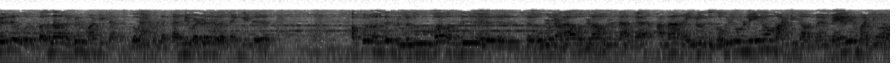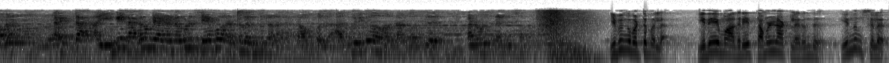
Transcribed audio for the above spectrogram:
பேர் ஒரு பதினாறு பேர் மாட்டிட்டாங்க. கௌரிக்குண்ட தண்ணி வெள்ளத்துல தங்கிட்டு அப்புறம் வந்து இந்த மெதுவா வந்து ஒவ்வொருத்தரா ஒவ்வொருத்தரா வந்துட்டாங்க. ஆனா எங்களுக்கு கௌரி உள்ளேயும் மாட்டிக்காம மேலேயும் மாட்டிக்காம கரெக்டா எங்கேயும் நகர முடியாத இடத்துல கூட சேஃபா ஒரு இடத்துல இருந்துட்டோம் நாங்க ராம்பல்ல அது வரைக்கும் நாங்க வந்து கடவுளுக்கு நன்றி சொன்னோம் இவங்க மட்டுமல்ல இதே மாதிரி தமிழ்நாட்டில இருந்து இன்னும் சிலர்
